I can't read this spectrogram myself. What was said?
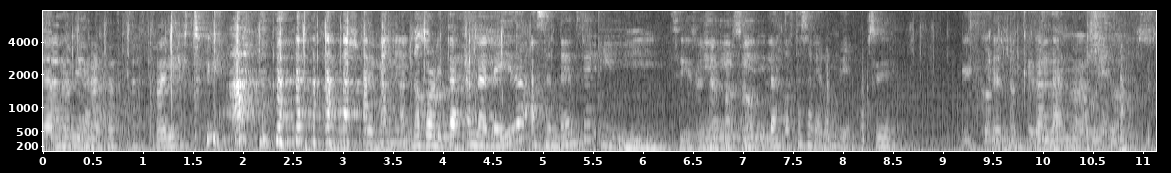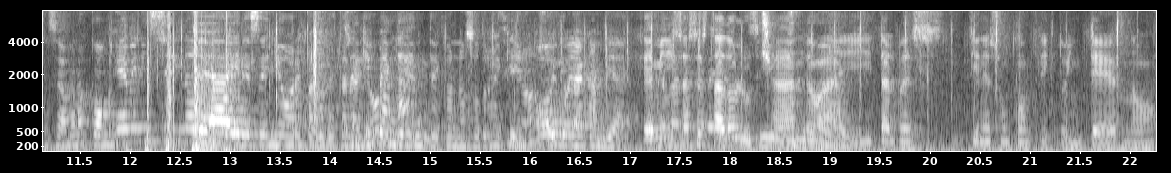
checando mi aprendiendo. carta astral y estoy. Vamos Géminis. No, pero ahorita en la leída, ascendente y. Y- sí, eso ya y- y- pasó. y las dos te salieron bien. Sí. Y con ¿Qué es lo que galán nuevo. Entonces vámonos con Géminis, signo de aire, señores, para los que están aquí Salió galán. pendientes con nosotros aquí Sí, ¿no? Hoy voy a cambiar. Géminis, has estado Sí, luchando pues, ahí, tal vez tienes un conflicto interno,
